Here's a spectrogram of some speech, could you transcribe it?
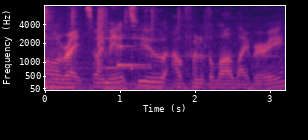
All right, so I made it to out front of the law library.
